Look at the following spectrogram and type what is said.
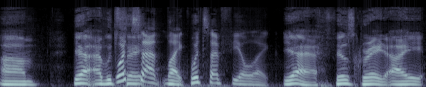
Um, yeah, I would What's say. that like? What's that feel like? Yeah, feels great. I,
